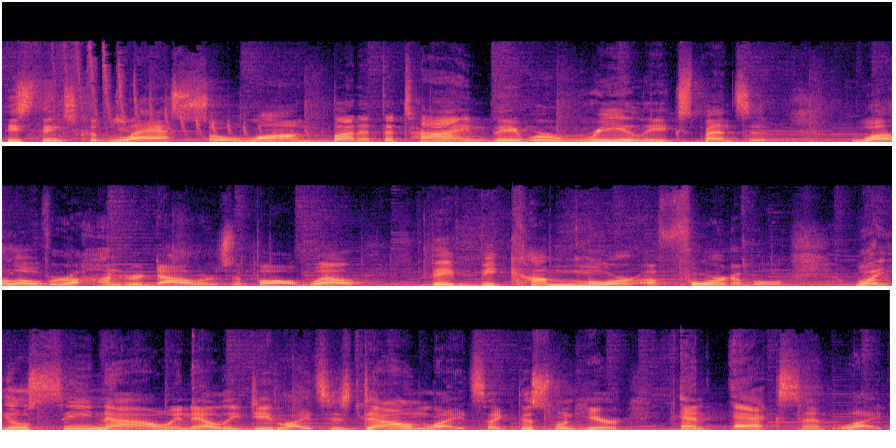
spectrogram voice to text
these things could last so long, but at the time they were really expensive, well over $100 a bulb. Well, they've become more affordable. What you'll see now in LED lights is down lights like this one here and accent light,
